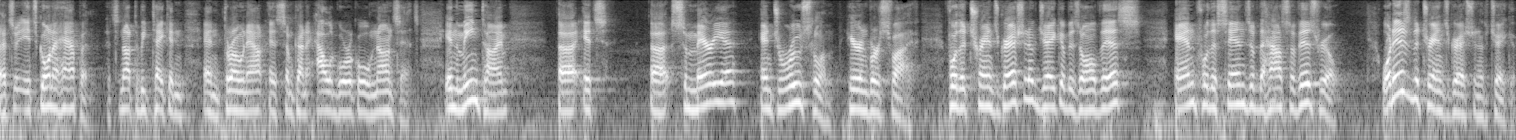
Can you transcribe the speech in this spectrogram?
That's it's going to happen. It's not to be taken and thrown out as some kind of allegorical nonsense. In the meantime, uh, it's uh, Samaria and Jerusalem here in verse five. For the transgression of Jacob is all this, and for the sins of the house of Israel. What is the transgression of Jacob?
